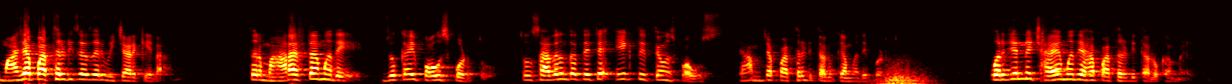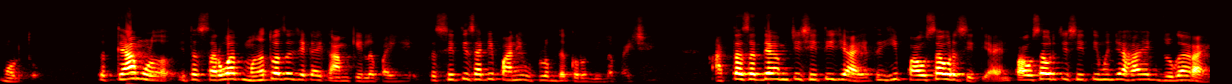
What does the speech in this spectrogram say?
माझ्या पाथर्डीचा जर विचार केला तर महाराष्ट्रामध्ये जो काही पाऊस पडतो तो साधारणतः त्याच्या एक तृतीयांश पाऊस हा आमच्या पाथर्डी तालुक्यामध्ये पडतो. पर्जन्य छायामध्ये हा पाथर्डी तालुका मिळ मोडतो. तर त्यामुळं इथं सर्वात महत्त्वाचं जे काही काम केलं पाहिजे तर शेतीसाठी पाणी उपलब्ध करून दिलं पाहिजे. आत्ता सध्या आमची शेती जी आहे तर ही पावसावर शेती आहे. आणि पावसावरची शेती म्हणजे हा एक जुगार आहे.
